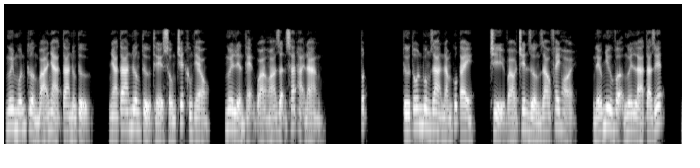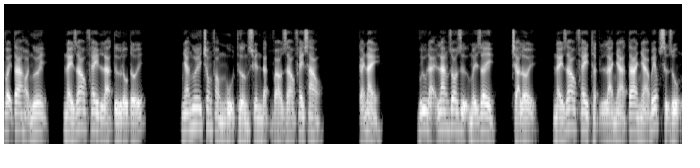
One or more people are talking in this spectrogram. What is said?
Ngươi muốn cường bá nhà ta nương tử, nhà ta nương tử thể sống chết không theo, ngươi liền thẹn quá hóa giận sát hại nàng. Tốt. Từ tôn bung ra nắm cúc tay, chỉ vào trên giường dao phay hỏi nếu như vợ ngươi là ta giết, vậy ta hỏi ngươi, này dao phay là từ đâu tới? Nhà ngươi trong phòng ngủ thường xuyên đặt vào dao phay sao? Cái này. Vưu đại lang do dự mấy giây, trả lời, này dao phay thật là nhà ta nhà bếp sử dụng,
